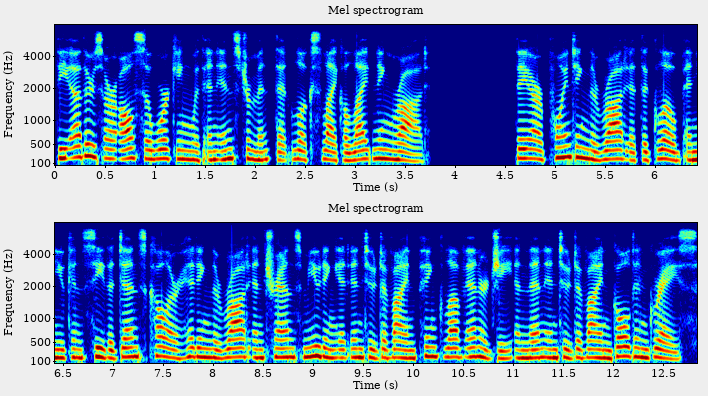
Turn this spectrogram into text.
The others are also working with an instrument that looks like a lightning rod. They are pointing the rod at the globe and you can see the dense color hitting the rod and transmuting it into divine pink love energy and then into divine golden grace.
